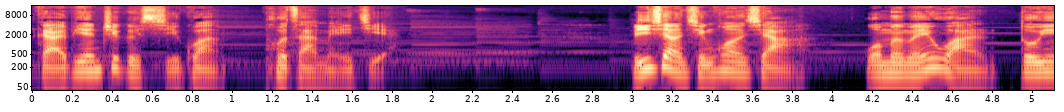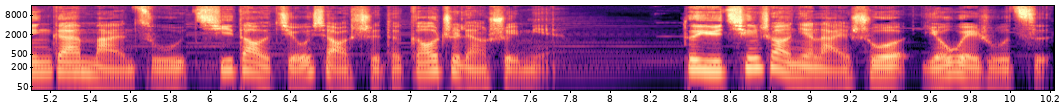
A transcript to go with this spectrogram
改变这个习惯迫在眉睫。理想情况下，我们每晚都应该满足七到九小时的高质量睡眠，对于青少年来说尤为如此。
